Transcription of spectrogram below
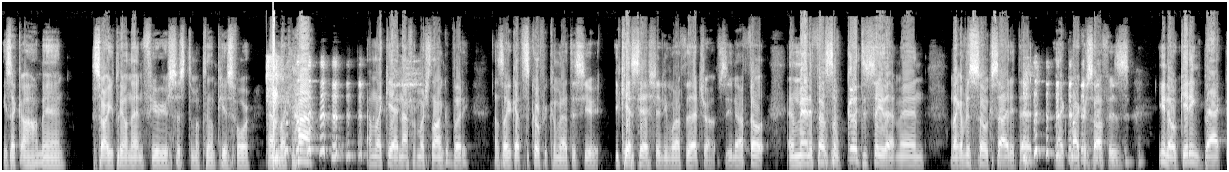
He's like, "Oh man, sorry, you play on that inferior system. I play on PS4." And I'm like, "Ha!" I'm like, "Yeah, not for much longer, buddy." I was like, "I got the Scorpio coming out this year. You can't say that shit anymore after that drops." You know, I felt, and man, it felt so good to say that, man. Like, I'm just so excited that like Microsoft is, you know, getting back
